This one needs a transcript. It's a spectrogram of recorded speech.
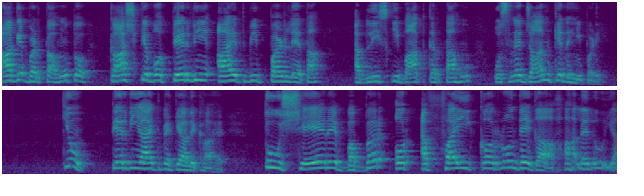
आगे बढ़ता हूँ तो काश के वो तेरहवीं आयत भी पढ़ लेता। अबलीस की बात करता हूँ, उसने जान के नहीं पढ़ी। क्यों? तेरहवीं आयत में क्या लिखा है? तू शेर बब्बर और अफाई को रोंदेगा। हालेलुया।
